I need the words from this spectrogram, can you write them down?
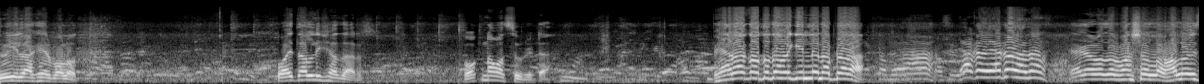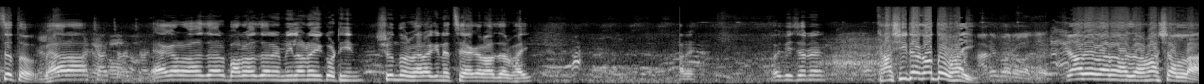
দুই লাখের বলদ। পঁয়তাল্লিশ হাজার। বকনা বাছুর এটা। ভেড়া কত দামে কিনলেন আপনারা? এগারো হাজার। মার্শাল্লাহ ভালো হয়েছে তো। ভেড়া এগারো হাজার বারো হাজারের মিলানোই কঠিন। সুন্দর ভেড়া কিনেছে এগারো হাজার ভাই। ওই পিছনে খাসিটা কত ভাই? সাড়ে বারো হাজার। মার্শাল্লাহ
